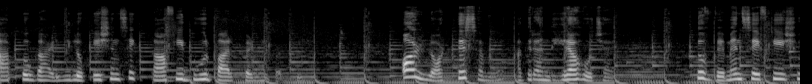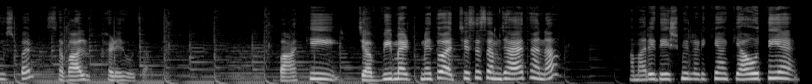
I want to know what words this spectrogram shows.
आपको गाड़ी लोकेशन से काफ़ी दूर पार्क करनी पड़ती है। और लौटते समय अगर अंधेरा हो जाए तो विमेन सेफ्टी इश्यूज़ पर सवाल खड़े हो जाते हैं। बाकी जब भी मेट में तो अच्छे से समझाया था ना, हमारे देश में लड़कियाँ क्या होती हैं?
